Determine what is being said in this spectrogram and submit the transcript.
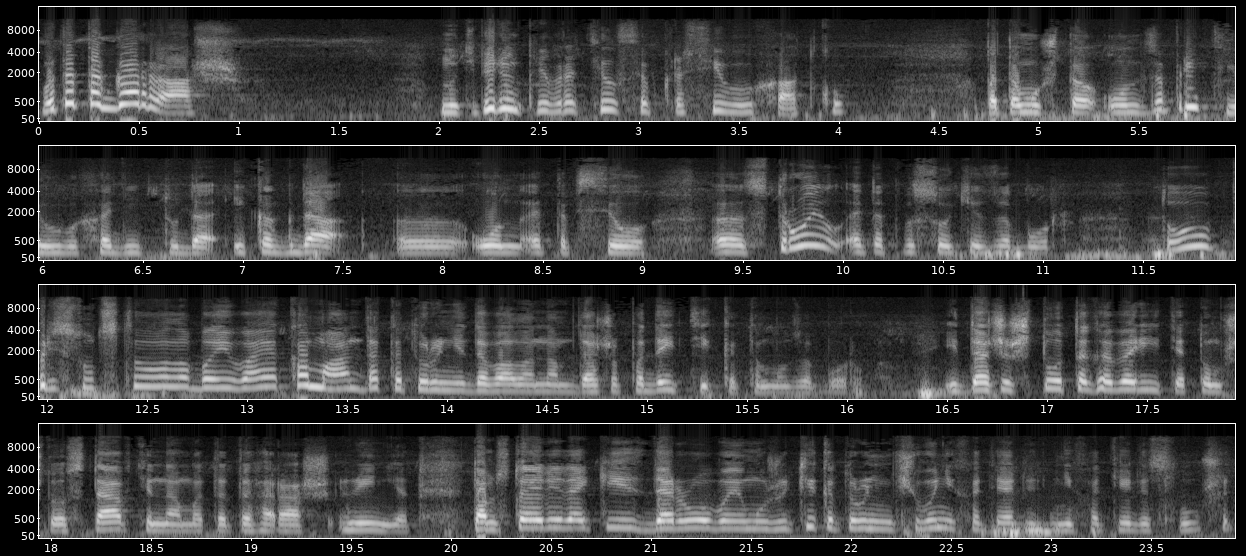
Вот это гараж. Но теперь он превратился в красивую хатку, потому что он запретил выходить туда. И когда э, он это все э, строил, этот высокий забор, то присутствовала боевая команда, которая не давала нам даже подойти к этому забору. И даже что-то говорить о том, что оставьте нам этот гараж или нет. Там стояли такие здоровые мужики, которые ничего не хотели, не хотели слушать.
